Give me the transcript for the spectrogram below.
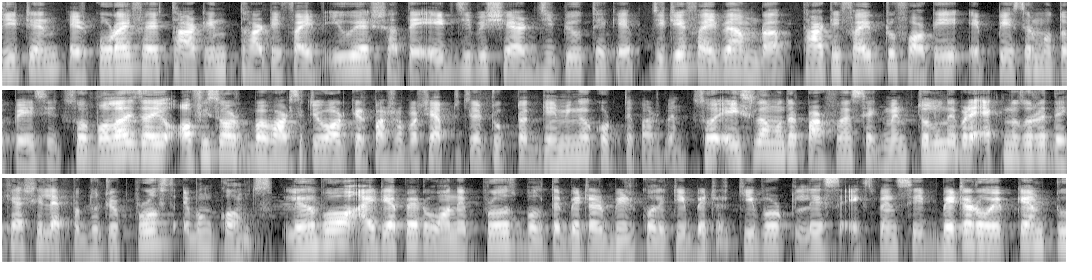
G ten এর core i five thirteen thirty five U এর সাথে এইট জিবি শেয়ার্ড জিপিউ থেকে জিটিএ ফাইভে আমরা thirty five to forty FPS এর মতো পেয়েছি। সো বলা যায় অফিস ওয়ার্ক বা ভার্সিটি ওয়ার্কের পাশাপাশি আপনি চাইলে টুকটাক গেমিংও করতে পারবেন। সো এই ছিল আমাদের পারফরমেন্স সেগমেন্ট চলুন এবারে এক নজরে দেখে আসি ল্যাপটপ দুটির প্রোস এবং কনস লেনোভো আইডিয়া প্যাড ওয়ানে প্রোস বলতে better build quality better keyboard less expensive better webcam two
